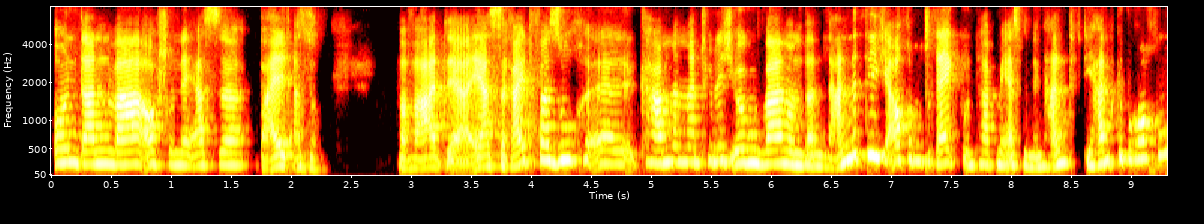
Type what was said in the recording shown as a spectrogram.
Und dann war auch schon der erste, bald, also war der erste Reitversuch, äh, kam dann natürlich irgendwann und dann landete ich auch im Dreck und habe mir erstmal den Hand, die Hand gebrochen.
